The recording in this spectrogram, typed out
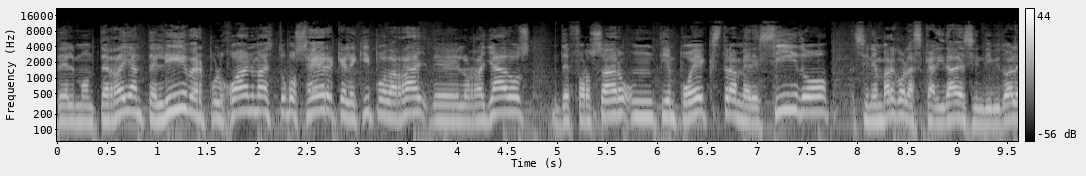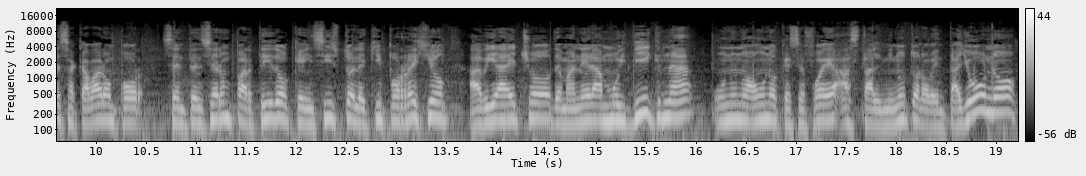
del Monterrey ante Liverpool. Juanma estuvo cerca el equipo de los Rayados de forzar un tiempo extra merecido. Sin embargo, las calidades individuales acabaron por sentenciar un partido que, insisto, el equipo regio había hecho de manera muy digna un 1 a 1 que se fue hasta el minuto 91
